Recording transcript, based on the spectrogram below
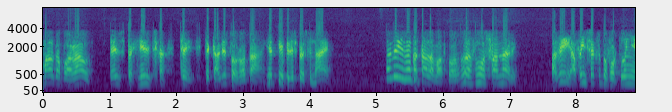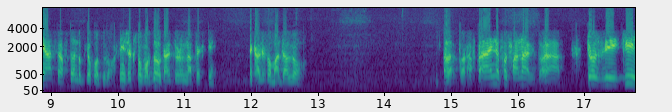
ομάδα από αράουτ παίζεις παιχνίδι και, και, και καλή στο ρότα. Γιατί επειδή πες στην ΑΕΚ. Δηλαδή δεν κατάλαβα αυτό. Δεν θα μου φανάρι. Δηλαδή αφήνεις έξω το φορτούνι, άσε αυτό είναι το πιο χοντρό. Αφήνεις έξω το φορτούνι, το καλύτερος είναι να παίξει. Και καλή στο μανταλό. Αλλά τώρα αυτά είναι φως φανάρι. Τώρα ποιος διοικεί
